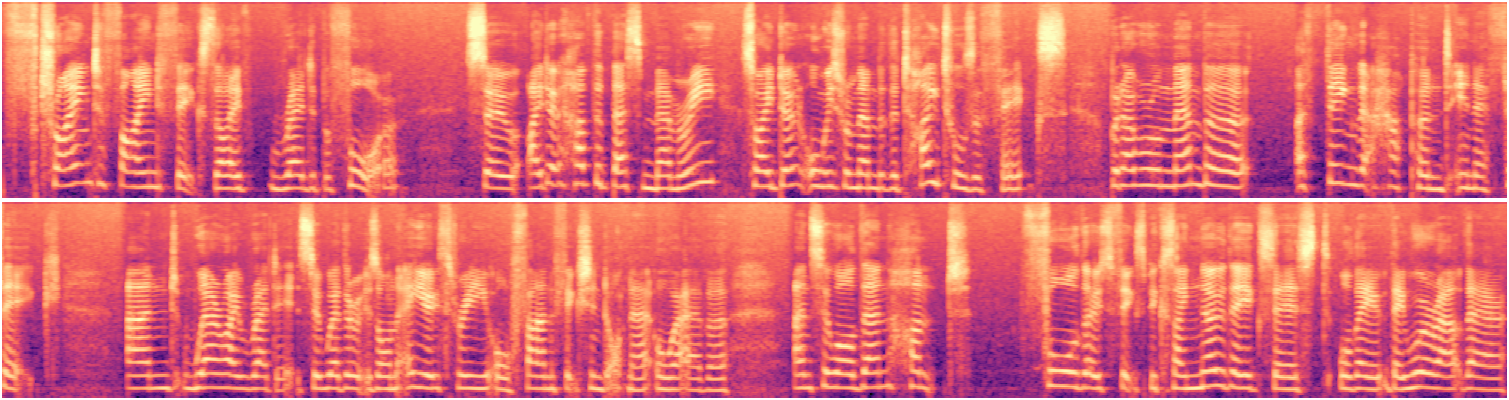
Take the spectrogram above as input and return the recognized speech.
f- trying to find fics that I've read before. So I don't have the best memory, so I don't always remember the titles of fics, but I will remember a thing that happened in a fic and where I read it. So whether it is on AO3 or fanfiction.net or whatever. And so I'll then hunt for those fics because I know they exist or they, they were out there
